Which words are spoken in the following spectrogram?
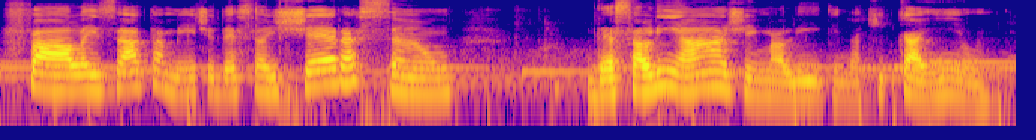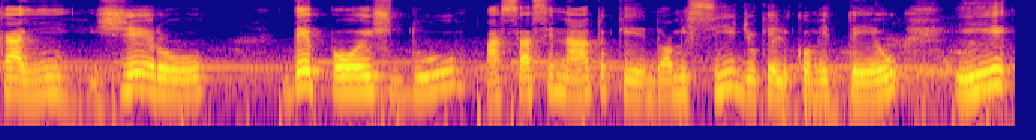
fala exatamente dessa geração, dessa linhagem maligna que Caim, Caim gerou depois do assassinato, que, do homicídio que ele cometeu e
